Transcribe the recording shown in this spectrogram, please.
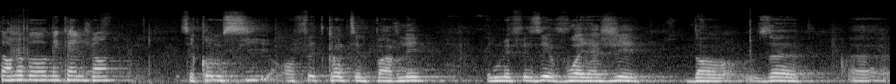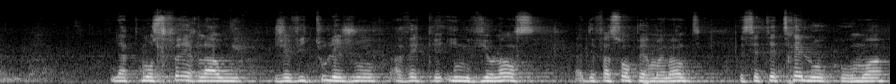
the Honorable Michael Jean. C'est comme si, en fait, quand elle parlait, elle me faisait voyager dans un, euh, une atmosphère là où je vis tous les jours avec une violence de façon permanente. Et c'était très lourd pour moi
